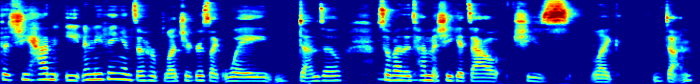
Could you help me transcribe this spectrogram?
that she hadn't eaten anything and so her blood sugar is like way dunzo so by the time that she gets out she's like done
